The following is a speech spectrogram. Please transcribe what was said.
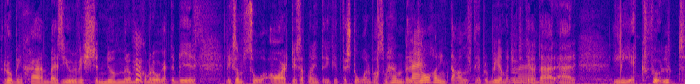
Robin Stjernbergs Eurovision-nummer om ni kommer ihåg att det blir liksom så arty så att man inte riktigt förstår vad som händer. Nej. Jag har inte alls det problemet. Jag tycker att det här är lekfullt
